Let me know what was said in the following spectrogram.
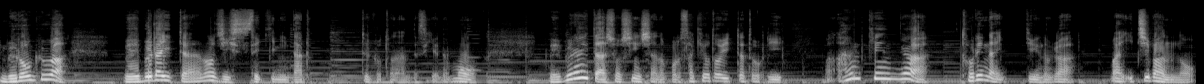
ブログは、ウェブライターの実績になるということなんですけれども、ウェブライター初心者の頃、先ほど言った通り、案件が取れないっていうのが、まあ一番の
